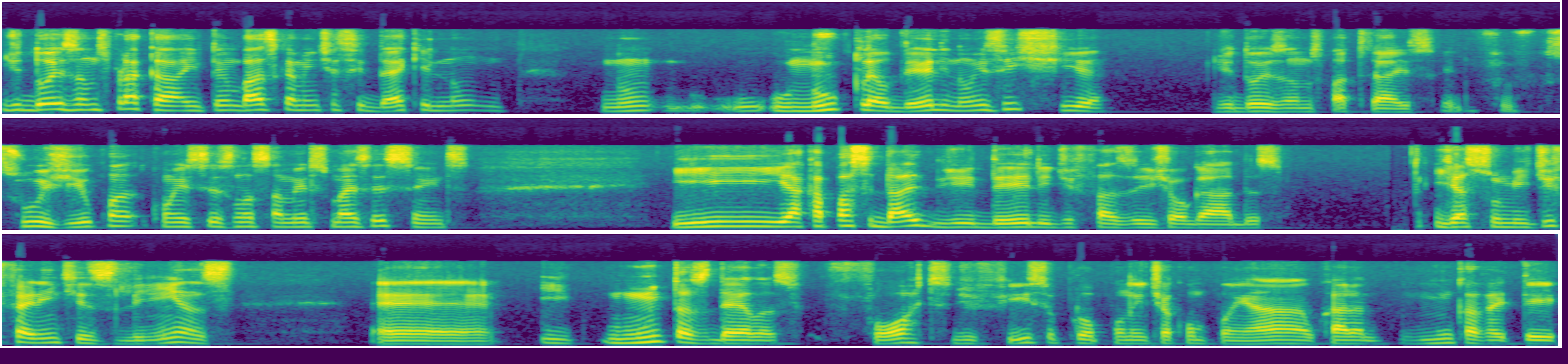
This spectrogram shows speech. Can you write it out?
de dois anos para cá. Então, basicamente, esse deck, ele não, não, o, o núcleo dele não existia de dois anos para trás. Ele surgiu com, a, com esses lançamentos mais recentes. E a capacidade dele de fazer jogadas e assumir diferentes linhas, é, e muitas delas fortes, difícil para o oponente acompanhar, o cara nunca vai ter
